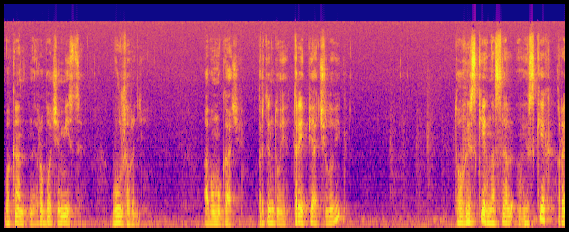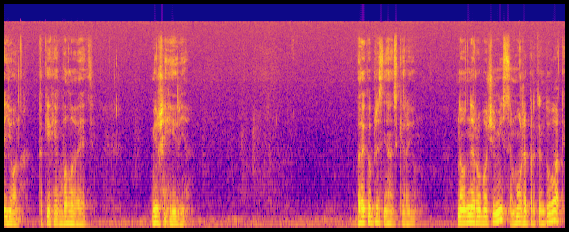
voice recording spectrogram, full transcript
вакантне робоче місце в Ужгороді або Мукачі претендує 3-5 чоловік, то в гірських, насел... в гірських районах, таких як Воловець, Міжгір'я, Великобрезнянський район, на одне робоче місце може претендувати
